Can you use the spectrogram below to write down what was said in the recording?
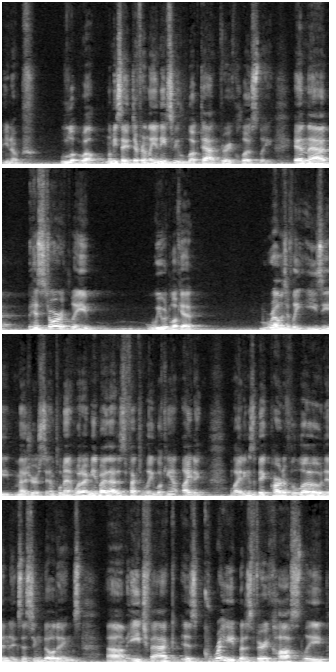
you know lo- well let me say it differently it needs to be looked at very closely in that historically we would look at relatively easy measures to implement. What I mean by that is effectively looking at lighting. Lighting is a big part of the load in existing buildings. Um, HVAC is great, but it's very costly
